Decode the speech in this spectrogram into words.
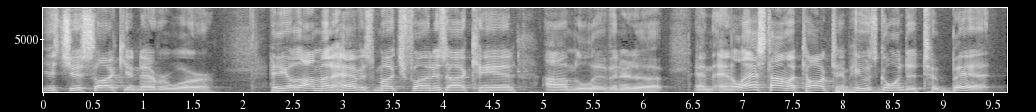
it's just like you never were. He goes, I'm going to have as much fun as I can. I'm living it up. And, and the last time I talked to him, he was going to Tibet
